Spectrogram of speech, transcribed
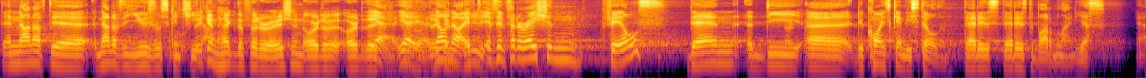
then none of the none of the users can cheat. They can hack the federation, or the or they. Yeah, yeah, yeah. No, no. If, if the federation fails, then the okay. uh, the coins can be stolen. That is that is the bottom line. Yes. Yeah.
